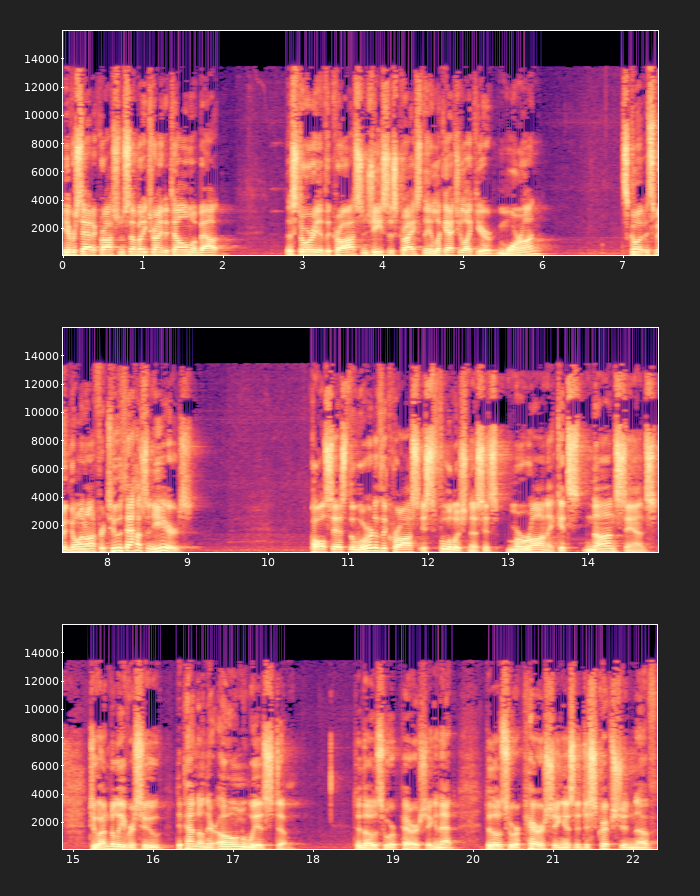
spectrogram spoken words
You ever sat across from somebody trying to tell them about the story of the cross and Jesus Christ, and they look at you like you're a moron? It's, going, it's been going on for 2,000 years. Paul says the word of the cross is foolishness. It's moronic. It's nonsense to unbelievers who depend on their own wisdom, to those who are perishing. And that, to those who are perishing, is a description of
